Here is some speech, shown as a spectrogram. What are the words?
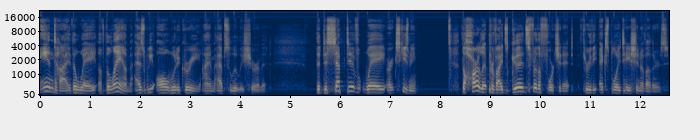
anti the way of the Lamb, as we all would agree. I am absolutely sure of it. The deceptive way, or excuse me, the harlot provides goods for the fortunate through the exploitation of others.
